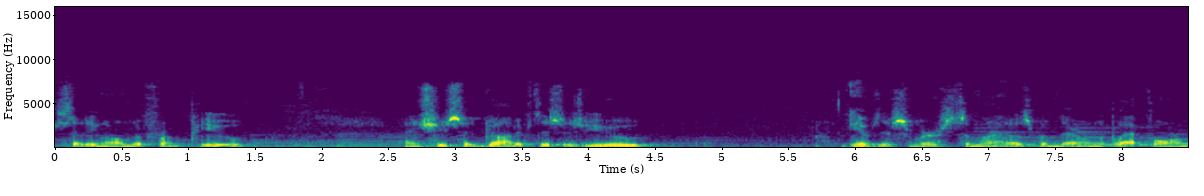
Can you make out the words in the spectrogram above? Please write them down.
sitting on the front pew. And she said, God, if this is you, give this verse to my husband there on the platform.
